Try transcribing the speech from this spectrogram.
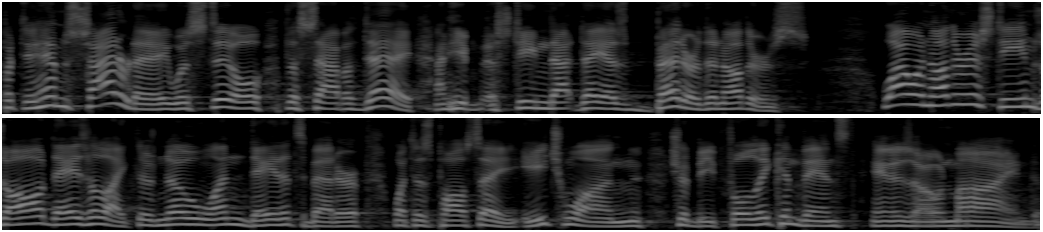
But to him, Saturday was still the Sabbath day, and he esteemed that day as better than others. While another esteems all days alike, there's no one day that's better. What does Paul say? Each one should be fully convinced in his own mind.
